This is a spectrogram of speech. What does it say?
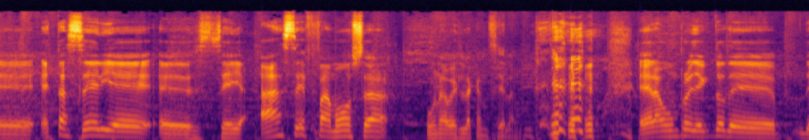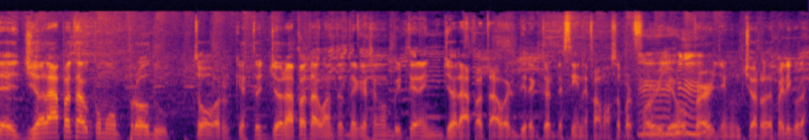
Eh, esta serie eh, se hace famosa una vez la cancelan. Era un proyecto de, de Judd Apatow como productor, que esto es Judd Apatow antes de que se convirtiera en Judd Apatow, el director de cine famoso por 40 Year Old Virgin, un chorro de películas.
